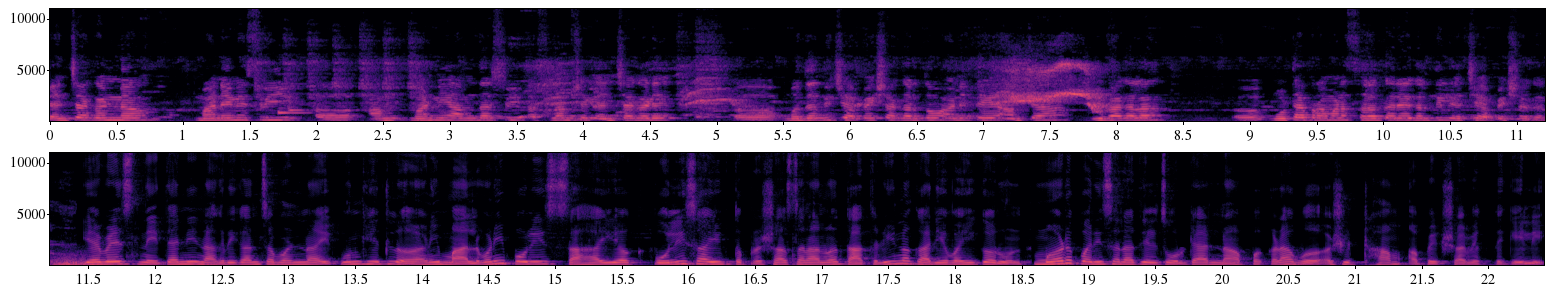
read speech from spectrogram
यांच्याकडनं माननीय श्री आम माननीय आमदार श्री अस्लाम शेख यांच्याकडे मदतीची अपेक्षा करतो आणि ते आमच्या विभागाला मोठ्या प्रमाणात सहकार्य करतील याची अपेक्षा करतो यावेळेस नेत्यांनी नागरिकांचं म्हणणं ऐकून घेतलं आणि मालवणी पोलीस सहाय्यक पोलीस आयुक्त प्रशासनानं तातडीनं कार्यवाही करून मढ परिसरातील चोरट्यांना पकडावं अशी ठाम अपेक्षा व्यक्त केली.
